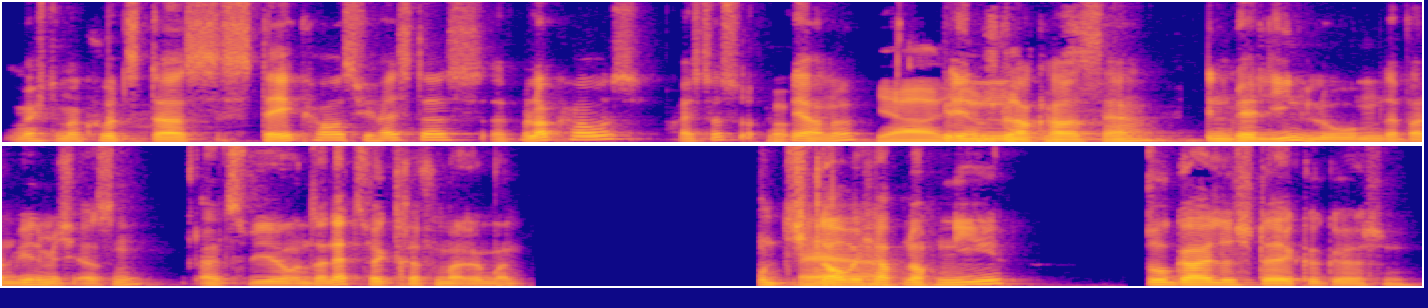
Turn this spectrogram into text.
möchte mal kurz das Steakhouse, wie heißt das? Äh, Blockhaus? Heißt das so? Block- Ja, ne? Ja, In ja, Im Blockhaus, ja. In Berlin loben, da waren wir nämlich essen, als wir unser Netzwerktreffen mal irgendwann. Und ich Ja. glaube, ich habe noch nie so geiles Steak gegessen.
